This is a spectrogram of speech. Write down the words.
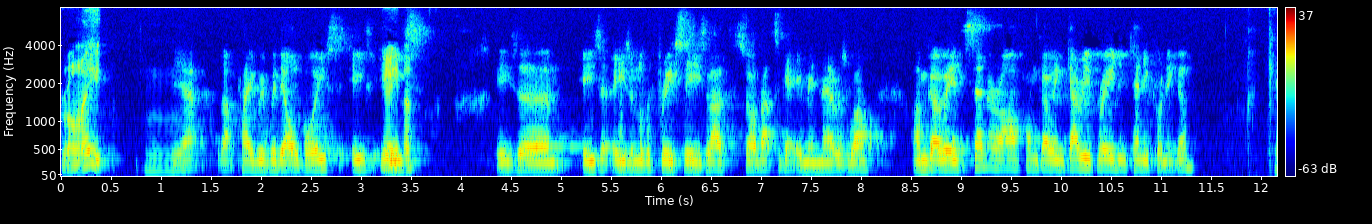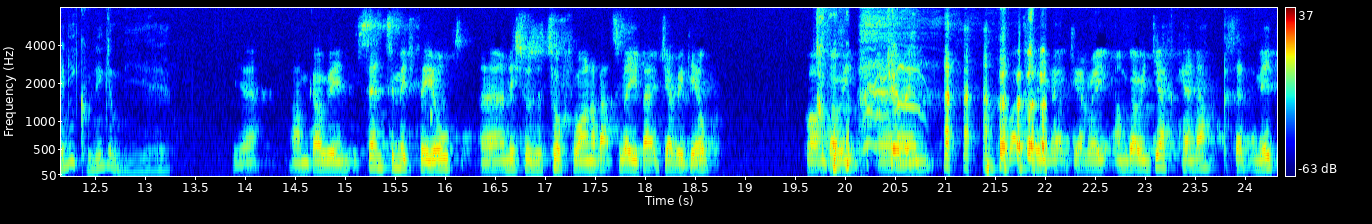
Right. Yeah, that played with with the old boys. He's Yeah, yeah. he's he's um he's he's another free seas lad. So I've had to get him in there as well. I'm going centre half. I'm going Gary Breen and Kenny Cunningham. Kenny Cunningham, yeah. Yeah, I'm going centre midfield, uh, and this was a tough one. I've had to leave out Jerry Gill. But I'm going. um, I've had to leave out Jerry. I'm going Jeff Kenna, centre mid.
